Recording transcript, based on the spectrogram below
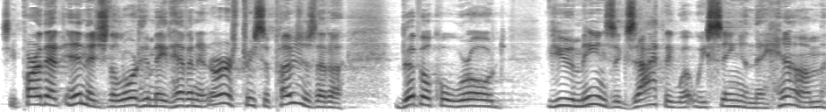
See, part of that image, the Lord who made heaven and earth, presupposes that a biblical world view means exactly what we sing in the hymn,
